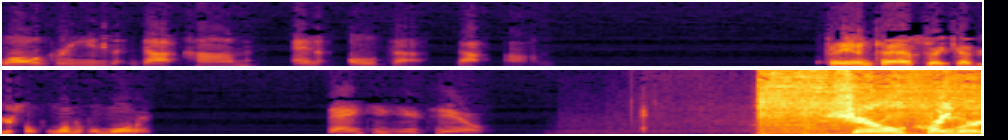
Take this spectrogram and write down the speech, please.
walgreens.com, and ulta.com. Fantastic. Have yourself a wonderful morning. Thank you. You too. Cheryl Kramer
